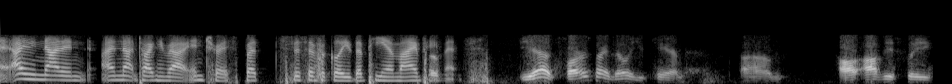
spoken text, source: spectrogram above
I mean not in. I'm not talking about interest, but specifically the PMI payments. Yeah, as far as I know, you can. Um, obviously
